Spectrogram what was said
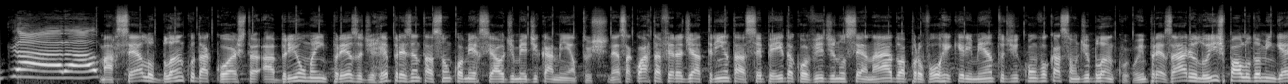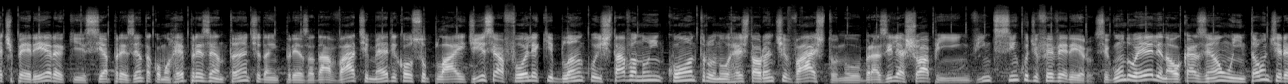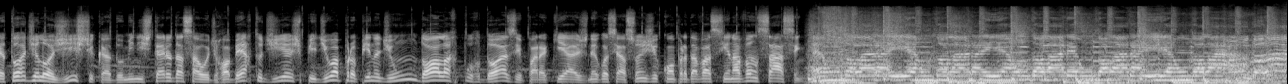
Cara! Marcelo Blanco da Costa abriu uma empresa de representação comercial de medicamentos. Nessa quarta-feira, dia 30, a CPI da Covid no Senado aprovou o requerimento de convocação de Blanco. O empresário Luiz Paulo Dominguete Pereira, que se apresenta como representante da empresa Davat Medical Supply, disse à Folha que Blanco estava no encontro no restaurante Vasto, no Brasília Shopping, em 25 de fevereiro. Segundo ele, na ocasião, o então diretor de logística do Ministério da Saúde, Roberto Dias, pediu a propina de um dólar por dose para que as negociações de compra da vacina avançassem. É um dólar aí, é um dólar aí, é um dólar, é um dólar aí, é um dólar. Um dólar!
